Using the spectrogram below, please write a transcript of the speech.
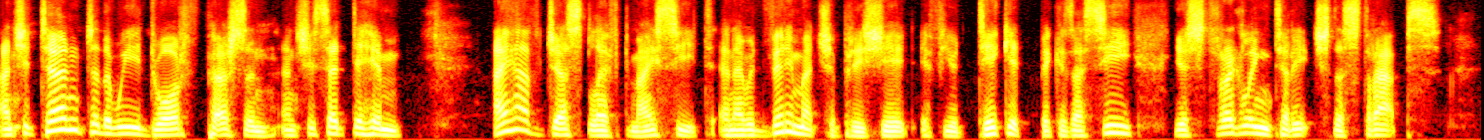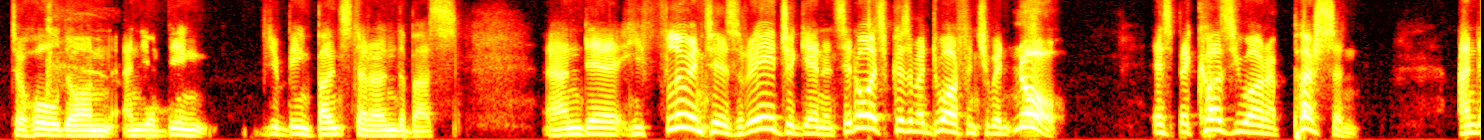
And she turned to the wee dwarf person and she said to him, I have just left my seat and I would very much appreciate if you'd take it because I see you're struggling to reach the straps to hold on and you're being you're being bounced around the bus. And uh, he flew into his rage again and said, Oh, it's because I'm a dwarf. And she went, No, it's because you are a person. And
